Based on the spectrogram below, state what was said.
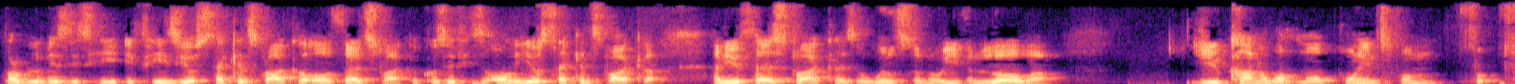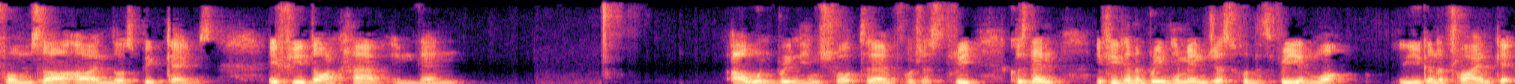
Problem is, is he if he's your second striker or third striker? Because if he's only your second striker and your third striker is a Wilson or even lower, you kind of want more points from from Zaha in those big games. If you don't have him, then I wouldn't bring him short term for just three. Because then, if you're going to bring him in just for the three and what, you're going to try and get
